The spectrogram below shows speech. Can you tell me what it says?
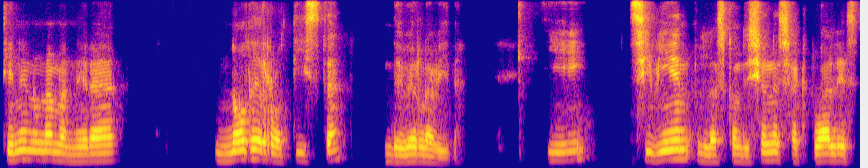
tienen una manera no derrotista de ver la vida. Y si bien las condiciones actuales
